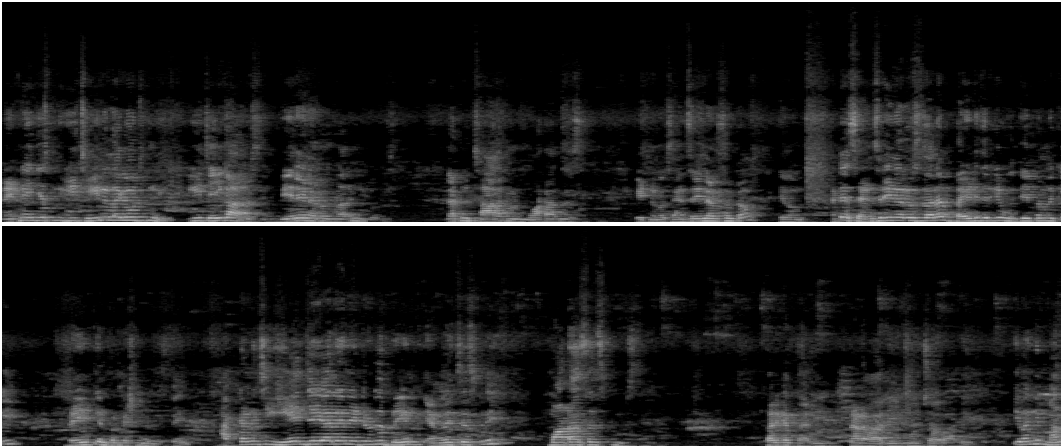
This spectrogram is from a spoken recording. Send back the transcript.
వెంటనే ఏం చేస్తుంది? ఈ చెయ్యి ఇలాగే ఉంటుంది ఈ చెయ్యి ఆపిస్తుంది వేరే నెల ద్వారా మీకు పంపిస్తుంది వాటిని చాలా మోటార్ నర్వ్స్ వీటిని మనం సెన్సరీ నర్వ్స్ ఉంటాం. ఇవ్వం అంటే సెన్సరీ నర్వ్స్ ద్వారా బయట తిరిగే ఉద్దీపనలకి బ్రెయిన్కి ఇన్ఫర్మేషన్ పంపిస్తాయి అక్కడి నుంచి ఏం చేయాలి అనేటువంటిది బ్రెయిన్ అనలైజ్ చేసుకుని మోటార్ సెల్స్ పంపిస్తాయి. పరిగెత్తాలి నడవాలి కూర్చోవాలి. ఇవన్నీ మన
